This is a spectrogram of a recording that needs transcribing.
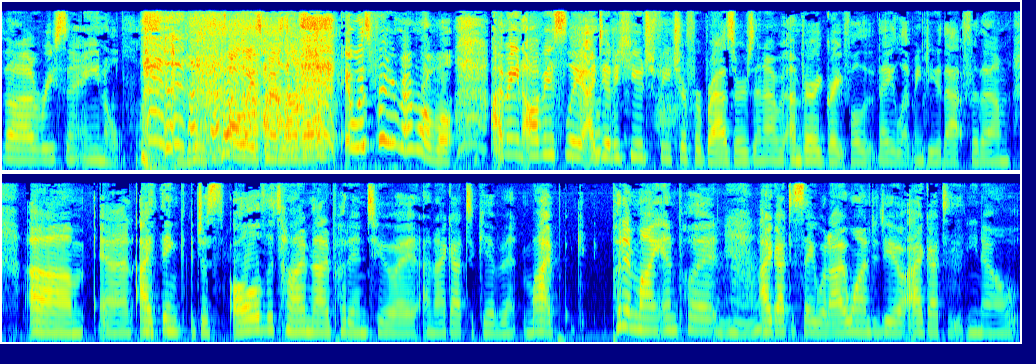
the recent anal. it's always memorable. it was pretty memorable. I mean, obviously, I did a huge feature for Brazzers, and I, I'm very grateful that they let me do that for them. Um, and I think just all the time that I put into it, and I got to give it my put in my input. I got to say what I wanted to do. I got to, you know,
